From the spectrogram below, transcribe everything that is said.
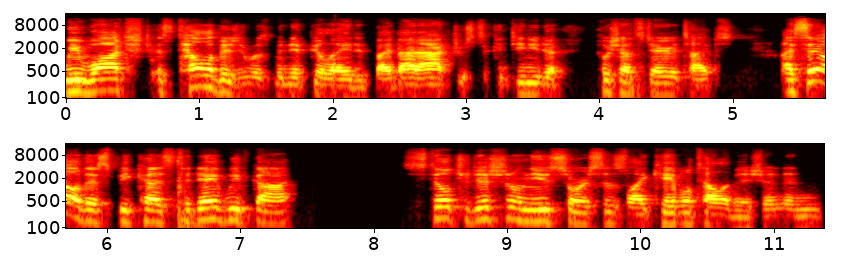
We watched as television was manipulated by bad actors to continue to push out stereotypes. I say all this because today we've got still traditional news sources like cable television and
